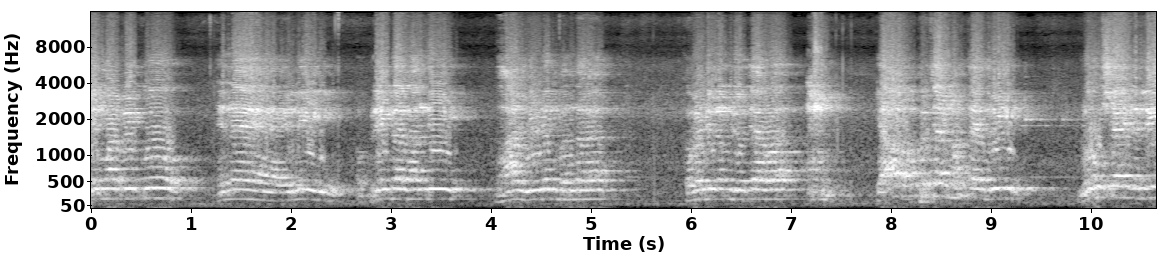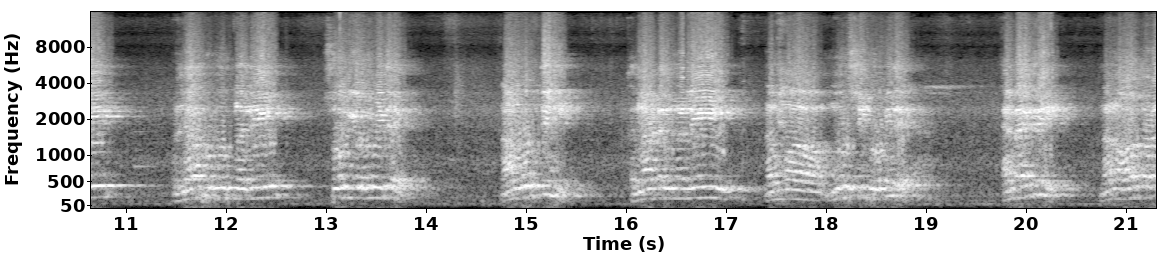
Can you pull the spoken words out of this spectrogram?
ಏನ್ ಮಾಡ್ಬೇಕು? ಇಲ್ಲಿ ಪ್ರಿಯಾಂಕಾ ಗಾಂಧಿ ಬಹಳ ಮೀಡಿಯಂ ಬಂದಾರ ಕಬಡ್ಡಿ ನಮ್ ಜೊತೆ ಅವ. ಯಾವ ಅಪಚಾರ ಮಾಡ್ತಾ ಇದ್ರಿ? ಲೋಕಶಾಹಿನಲ್ಲಿ ಪ್ರಜಾಪ್ರಭುತ್ವದಲ್ಲಿ ಸೋಲಿಗೆ ಇದೆ. ನಾನು ಹೋಗ್ತೀನಿ ಕರ್ನಾಟಕದಲ್ಲಿ ನಮ್ಮ ಮೂರು ಸೀಟ್ ಹೋಗಿದೆ ಅಗ್ರಿ ನಾನು ಅವ್ರ ತಡ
